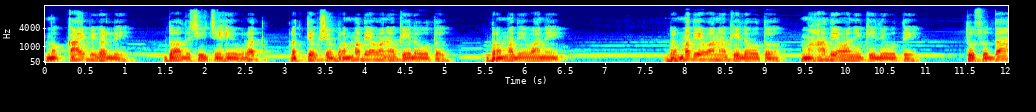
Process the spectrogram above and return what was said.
मग काय बिघडले? द्वादशीचे हे व्रत प्रत्यक्ष ब्रह्मदेवानं केलं होतं. ब्रह्मदेवाने ब्रह्मदेवानं केलं होतं महादेवाने केले होते. तू सुद्धा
